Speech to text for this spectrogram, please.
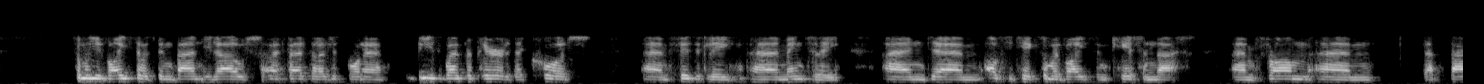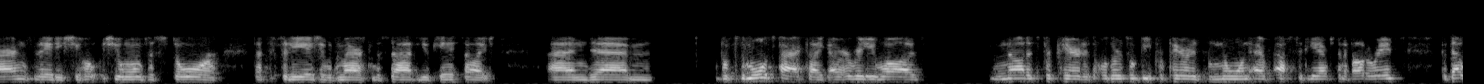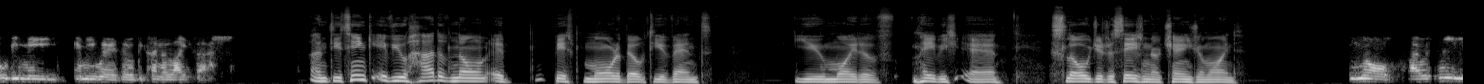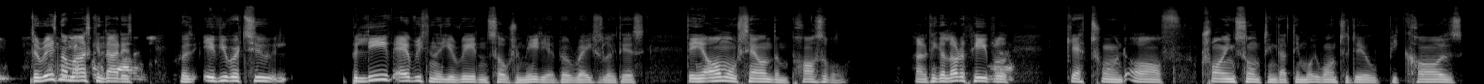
some of the advice that has been bandied out. I felt that I was just going to be as well prepared as I could, um, physically, uh, mentally, and um, obviously take some advice and kit and that um, from um, that Barnes lady. She she owns a store that's affiliated with the Marathon des Sables UK side, and um, but for the most part, like I really was not as prepared as others would be prepared as knowing absolutely everything about a race. But that would be me anyway. That would be kind of like that. And do you think if you had have known a bit more about the event, you might have maybe uh, slowed your decision or changed your mind? No, I was really. The reason I'm asking that is because if you were to believe everything that you read on social media about races like this, they almost sound impossible. And I think a lot of people yeah. get turned off trying something that they might want to do because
